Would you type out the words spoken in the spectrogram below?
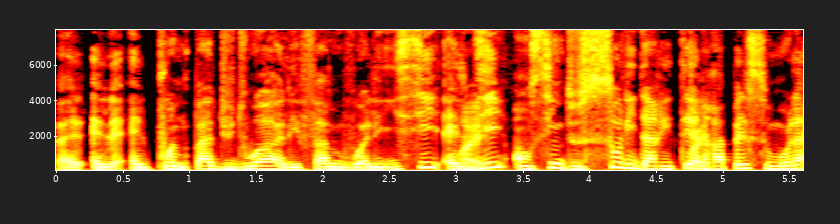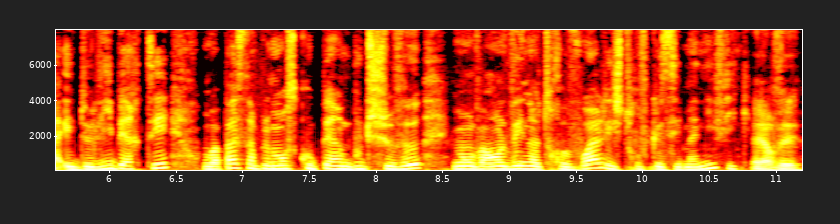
elle, elle, elle, pointe pas du doigt les femmes voilées ici. Elle Ouais. dit en signe de solidarité. Ouais. Elle rappelle ce mot-là et de liberté. On va pas simplement se couper un bout de cheveux, mais on va enlever notre voile et je trouve que c'est magnifique. Hervé.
